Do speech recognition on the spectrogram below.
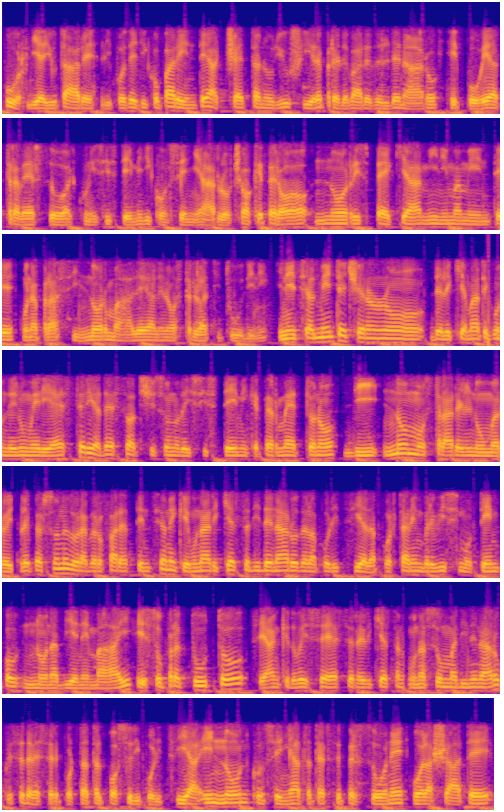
pur di aiutare l'ipotetico ipotetico parente accettano di uscire, prelevare del denaro e poi attraverso alcuni sistemi di consegnarlo, ciò che però non rispecchia minimamente una prassi normale alle nostre latitudini. Inizialmente c'erano delle chiamate con dei numeri esteri, adesso ci sono dei sistemi che permettono di non mostrare il numero. Le persone dovrebbero fare attenzione che una richiesta di denaro della polizia da portare in brevissimo tempo non avviene mai e soprattutto se anche dovesse essere richiesta una somma di denaro questa deve essere portata al posto di polizia e non consegnate a terze persone o lasciate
